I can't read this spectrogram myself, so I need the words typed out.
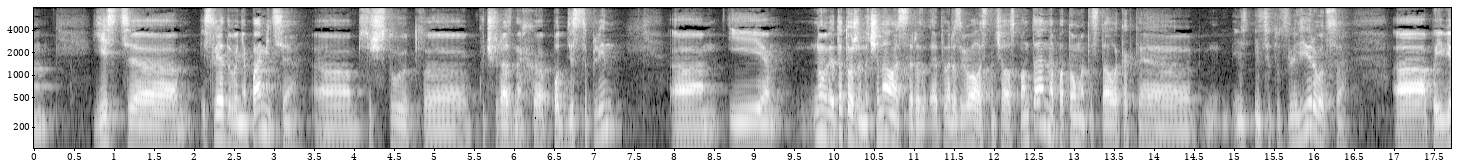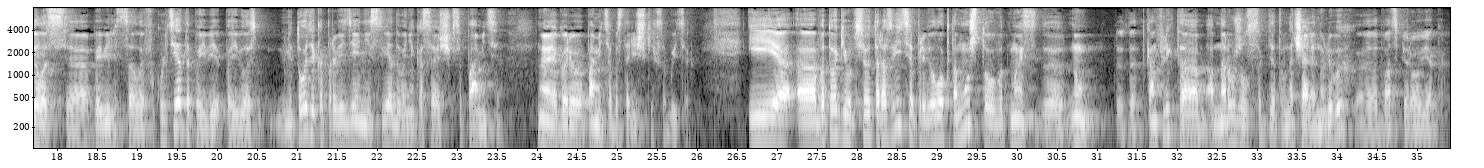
есть э, исследования памяти, э, существует э, куча разных поддисциплин, и ну, это тоже начиналось, это развивалось сначала спонтанно, потом это стало как-то э, институциализироваться. А, появилось, э, появились целые факультеты, появилась методика проведения исследований, касающихся памяти. Ну, я говорю памяти об исторических событиях. И э, в итоге все это развитие привело к тому, что вот мы, ну, этот конфликт обнаружился где-то в начале нулевых 21 века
